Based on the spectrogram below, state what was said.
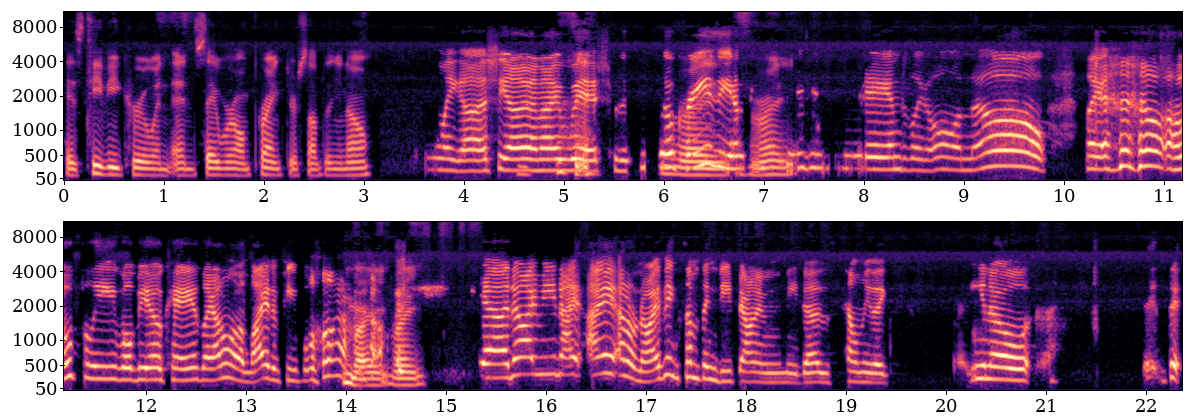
his TV crew and, and say we're on pranked or something, you know? Oh my gosh, yeah, and I wish, but it's so right, crazy. Right. Crazy I'm just like, oh no. Like, hopefully we'll be okay. It's like I don't want to lie to people. right, right yeah, no, I mean, I, I, I don't know. I think something deep down in me does tell me, like, you know, th-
